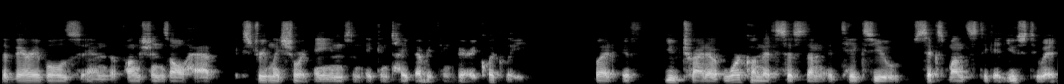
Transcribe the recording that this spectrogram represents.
the variables and the functions all have extremely short names and they can type everything very quickly. But if you try to work on this system, it takes you six months to get used to it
